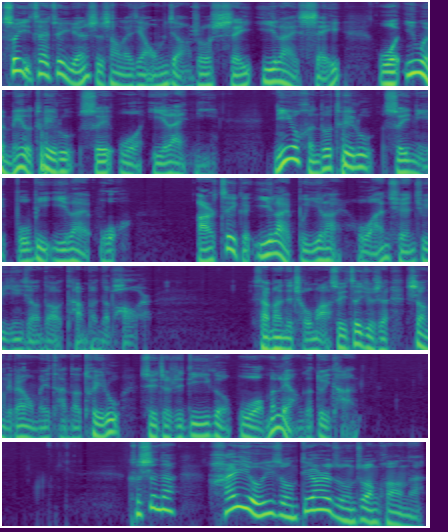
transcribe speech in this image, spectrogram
所以在最原始上来讲，我们讲说谁依赖谁。我因为没有退路，所以我依赖你；你有很多退路，所以你不必依赖我。而这个依赖不依赖，完全就影响到谈判的 power，谈判的筹码。所以这就是上个礼拜我们也谈到退路，所以这是第一个，我们两个对谈。可是呢，还有一种第二种状况呢，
